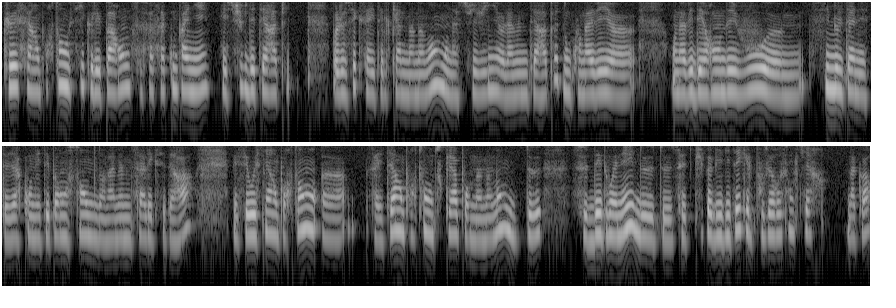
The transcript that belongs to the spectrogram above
que c'est important aussi que les parents se fassent accompagner et suivent des thérapies. Moi je sais que ça a été le cas de ma maman, on a suivi euh, la même thérapeute, donc on avait, on avait des rendez-vous simultanés, c'est-à-dire qu'on n'était pas ensemble dans la même salle, etc. Mais c'est aussi important, ça a été important en tout cas pour ma maman, de se dédouaner de, cette culpabilité qu'elle pouvait ressentir. D'accord?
